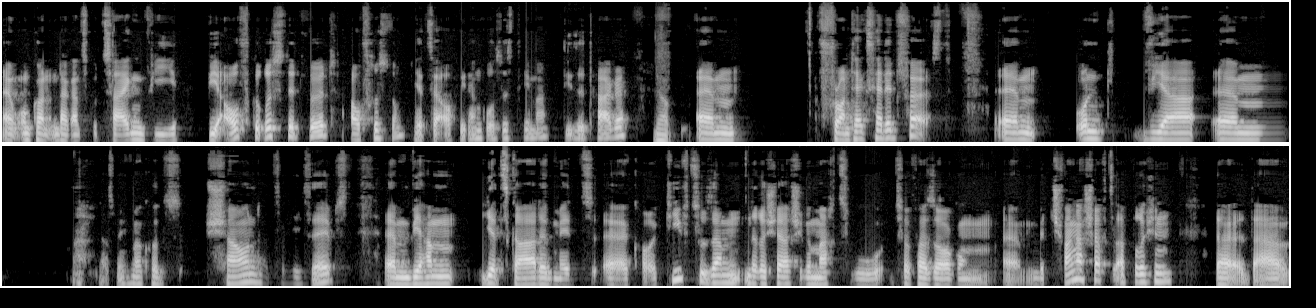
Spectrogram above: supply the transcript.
äh, und konnten da ganz gut zeigen, wie wie aufgerüstet wird. Aufrüstung, jetzt ja auch wieder ein großes Thema diese Tage. Ja. Ähm, Frontex had it first. Ähm, und wir, ähm, lass mich mal kurz schauen, tatsächlich selbst. Ähm, wir haben jetzt gerade mit äh, Korrektiv zusammen eine Recherche gemacht zu, zur Versorgung äh, mit Schwangerschaftsabbrüchen. Da, da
